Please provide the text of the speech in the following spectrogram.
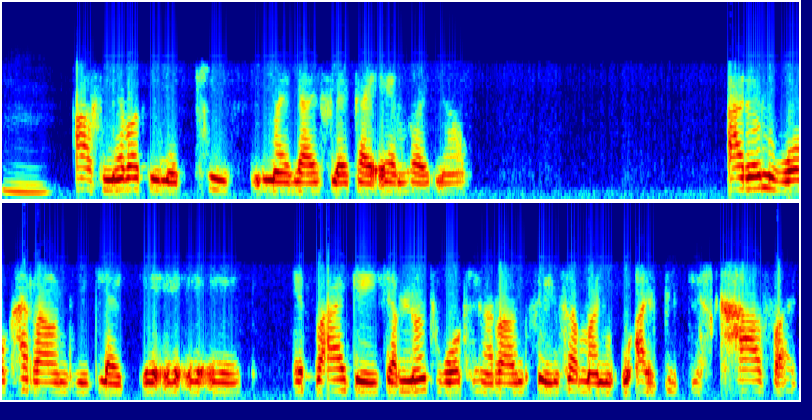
Hmm. I've never been at peace in my life like I am right now. I don't walk around with like a, a, a, a baggage. I'm not walking around saying someone oh, I'll be discovered.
